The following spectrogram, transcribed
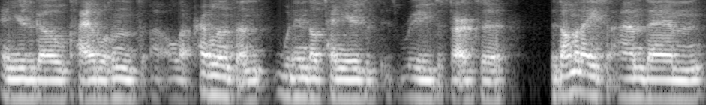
ten years ago, cloud wasn't uh, all that prevalent, and within those ten years, it's, it's really just started to to dominate. And um,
